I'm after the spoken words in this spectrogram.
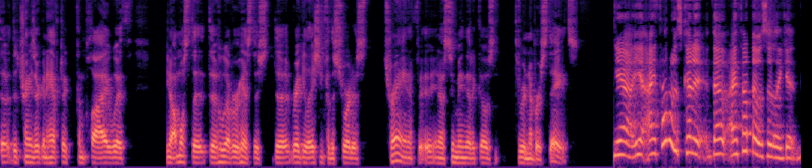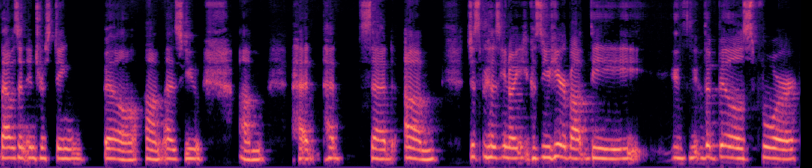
the, the trains are going to have to comply with, you know, almost the, the whoever has the, the regulation for the shortest train, if you know, assuming that it goes through a number of states. Yeah, yeah, I thought it was kind of that. I thought that was like a, that was an interesting bill, um, as you um, had had said, um, just because you know because you hear about the the bills for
